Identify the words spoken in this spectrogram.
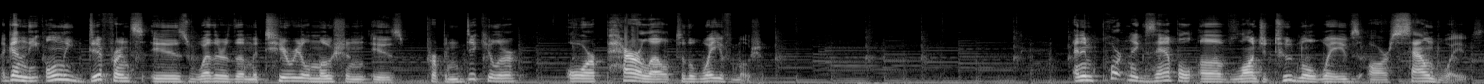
Again, the only difference is whether the material motion is perpendicular or parallel to the wave motion. An important example of longitudinal waves are sound waves.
